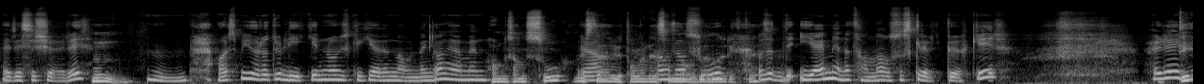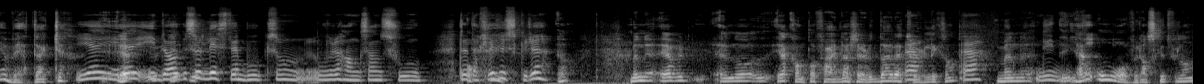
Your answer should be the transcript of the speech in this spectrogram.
regissører. Mm. Hva er det som gjør at du liker Nå husker ikke jeg det navnet engang. Ja, men Hong Sang-soo, hvis Ja. jeg uttaler det Hong som noenlunde riktig. Altså, jeg mener at han har også skrevet bøker. Eller? Det vet jeg ikke. Jeg, jeg, I dag så leste jeg en bok som, hvor det hang San Suu. Det er derfor jeg husker det. Ja. Men jeg, vil, jeg, nå, jeg kan ta feil, der ser du. Der er Ja. tull, ikke sant? Men de- jeg er overrasket hvis han,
